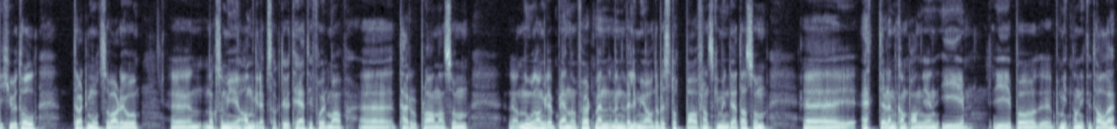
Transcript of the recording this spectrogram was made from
i 2012. Tvert imot så var det jo uh, nokså mye angrepsaktivitet i form av terrorplaner som Noen angrep ble gjennomført, men, men, veldig mye av det ble stoppa av franske myndigheter, som Eh, etter den kampanjen i, i, på, på, midten av 90-tallet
